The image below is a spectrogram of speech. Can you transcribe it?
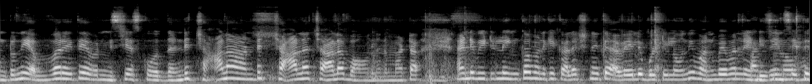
ఉంటుంది. ఎవరైతే ఎవరు మిస్ చేసుకోవద్దండి. చాలా అంటే చాలా చాలా బాగుంది అనమాట అండ్ వీటిలో ఇంకా మనకి కలెక్షన్ అయితే అవైలబిలిటీలో ఉంది వన్ బై వన్ నేను డిజైన్స్ అయితే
